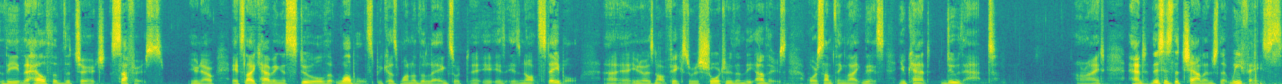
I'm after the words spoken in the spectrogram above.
the, the health of the church suffers. You know, it's like having a stool that wobbles because one of the legs or, is, is not stable. Uh, you know, is not fixed or is shorter than the others, or something like this. You can't do that. All right? And this is the challenge that we face.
